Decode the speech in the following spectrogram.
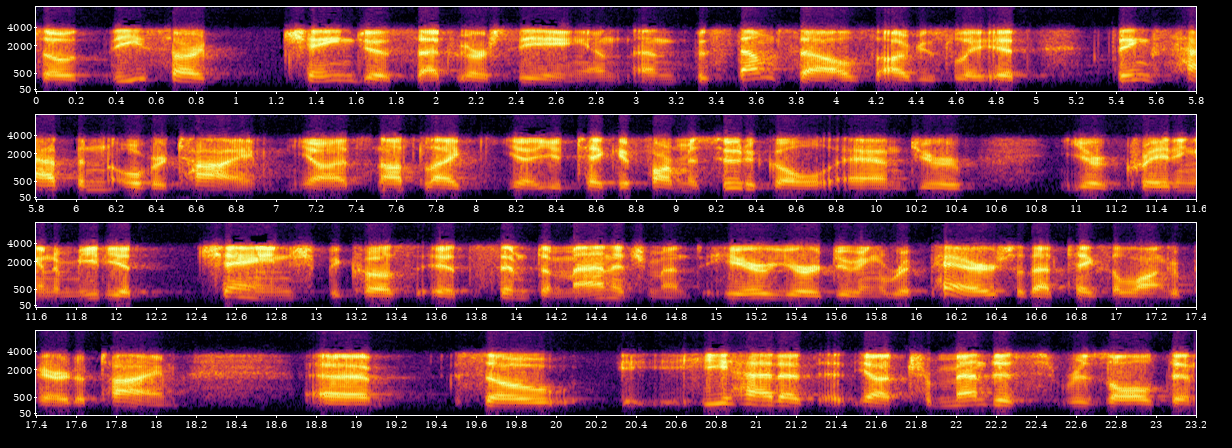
so these are changes that we are seeing. And, and with stem cells, obviously, it things happen over time. You know, it's not like you, know, you take a pharmaceutical and you're you're creating an immediate change because it's symptom management. Here, you're doing repair, so that takes a longer period of time. Uh, so he had a, a know, tremendous result in,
